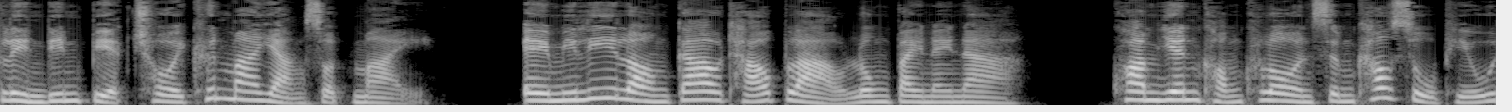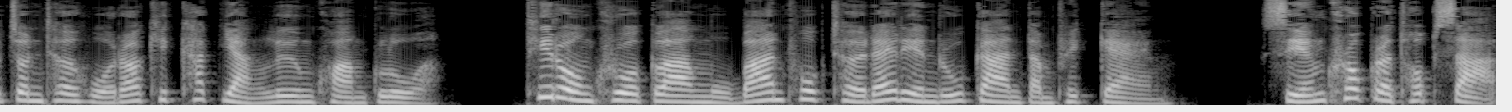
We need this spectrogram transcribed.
กลิ่นดินเปียกโชยขึ้นมาอย่างสดใหม่ เอมิลี่ลองก้าวเท้าเปล่าลงไปในนา ความเย็นของโคลนซึมเข้าสู่ผิวจนเธอหัวเราะคิกคักอย่างลืมความกลัว ที่โรงครัวกลางหมู่บ้านพวกเธอได้เรียนรู้การตำพริกแกง เสียงครกกระทบสาก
